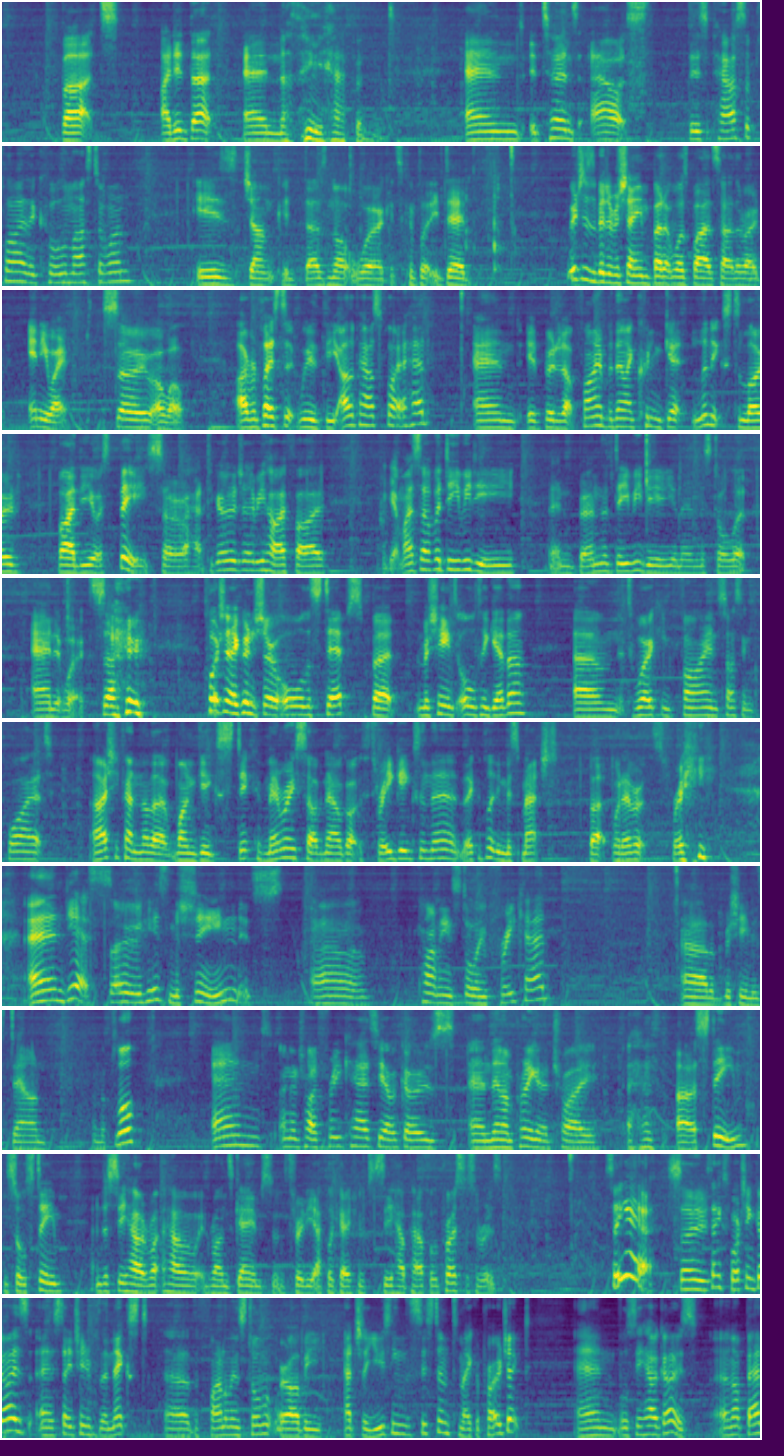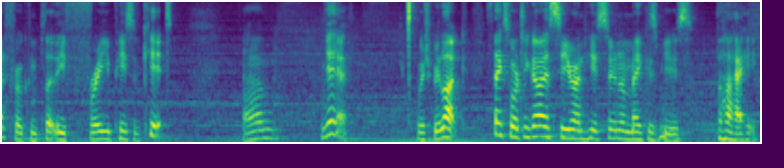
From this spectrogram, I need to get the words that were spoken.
But I did that and nothing happened. And it turns out this power supply, the Cooler Master one, is junk. It does not work. It's completely dead. Which is a bit of a shame, but it was by the side of the road. Anyway, so, oh well. I replaced it with the other power supply I had, and it booted up fine, but then I couldn't get Linux to load via the USB, so I had to go to JB Hi-Fi, and get myself a DVD, then burn the DVD, and then install it, and it worked. So, fortunately I couldn't show all the steps, but the machine's all together, um, it's working fine, it's nice and quiet. I actually found another 1 gig stick of memory, so I've now got 3 gigs in there. They're completely mismatched, but whatever, it's free. and yes, so here's the machine. It's uh, currently installing FreeCAD. Uh, the machine is down on the floor. And I'm going to try FreeCAD, see how it goes. And then I'm probably going to try uh, Steam, install Steam, and just see how it, how it runs games and 3D applications to see how powerful the processor is. So yeah, so thanks for watching guys, uh, stay tuned for the next, uh, the final installment where I'll be actually using the system to make a project, and we'll see how it goes. Uh, not bad for a completely free piece of kit. Um, yeah, wish me luck. Thanks for watching guys, see you around here soon on Maker's Muse. Bye.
